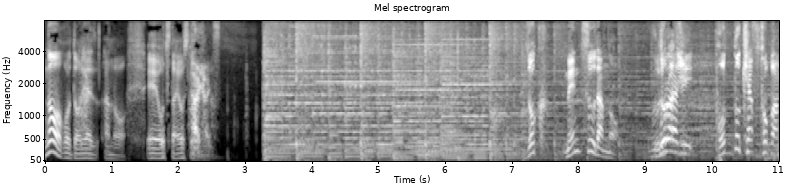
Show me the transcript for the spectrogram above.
んのを、とりあえず、あの、えーお伝えをしております。続、メンツー団の、ウドラジ、ポッドキャスト版。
